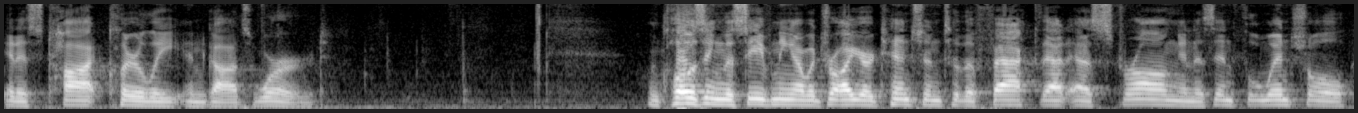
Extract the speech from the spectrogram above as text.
it is taught clearly in God's word. In closing this evening, I would draw your attention to the fact that as strong and as influential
